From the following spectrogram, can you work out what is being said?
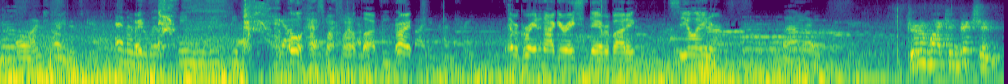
No. I'm Steve Inskeep. And Wait. under Noel King, he leaves behind chaos Oh, that's my final thought. All right. Have a great inauguration day, everybody. See you later. Bye. Driven by conviction,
